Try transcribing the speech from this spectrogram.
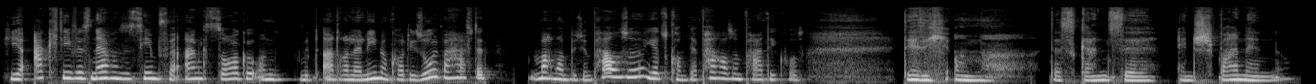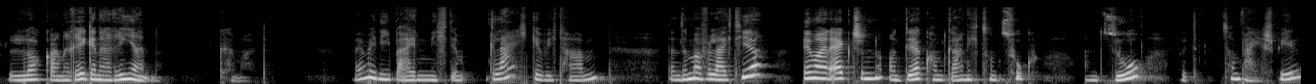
hier aktives Nervensystem für Angst, Sorge und mit Adrenalin und Cortisol behaftet, mach mal ein bisschen Pause, jetzt kommt der Parasympathikus, der sich um das ganze Entspannen, Lockern, Regenerieren kümmert. Wenn wir die beiden nicht im Gleichgewicht haben, dann sind wir vielleicht hier immer in Action und der kommt gar nicht zum Zug. Und so wird zum Beispiel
